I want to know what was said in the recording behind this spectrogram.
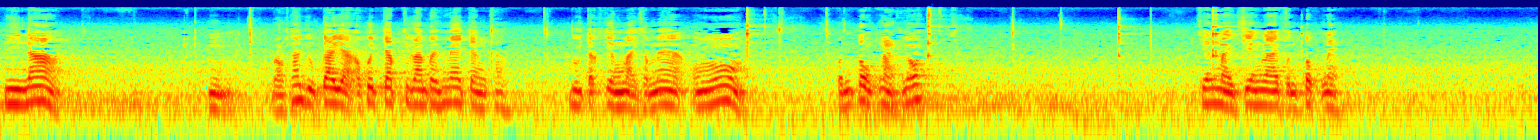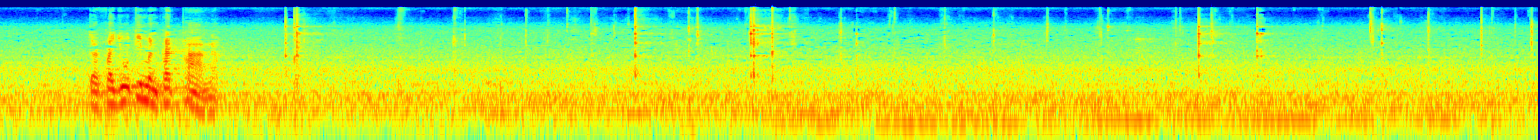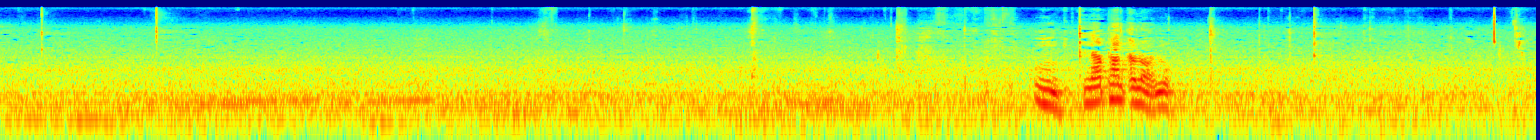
นีน่าอืมบอกถ้าอยู่ไกลอะเอาก๋วยจับที่ร้านไปให้แม่จังค่ะ อยู่จากเชียงใหม่ค่ะแม่อืมฝนตกหนักเนาะเชียงใหม่เชียงรายฝนตกหนักจากพายุที่มันพัดผ่านอะ น้ำพัดอร่อยลูก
